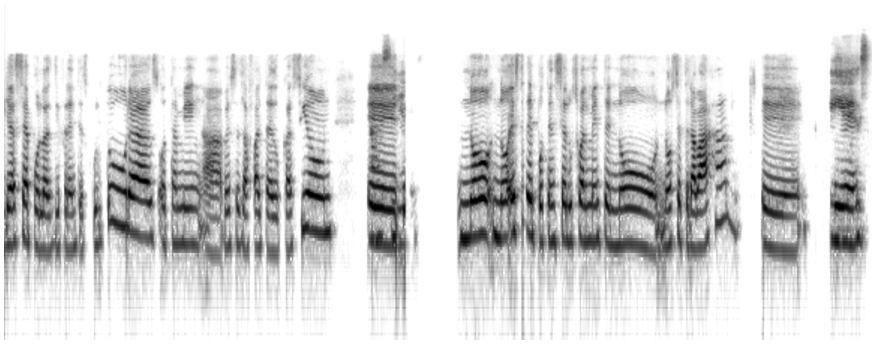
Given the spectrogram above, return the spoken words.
ya sea por las diferentes culturas o también a veces la falta de educación, eh, no, no, este potencial usualmente no, no se trabaja. Eh, y es,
